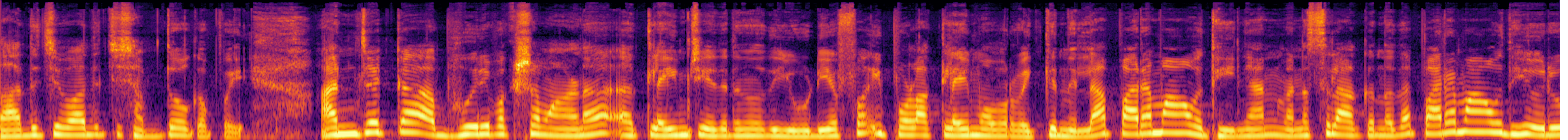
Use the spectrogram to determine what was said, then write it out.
വാദിച്ച് വാദിച്ച് ശബ്ദമൊക്കെ പോയി. അഞ്ചക്ക ഭൂരിപക്ഷമാണ് ക്ലെയിം ചെയ്തിരുന്നത് യു ഡി എഫ് ഇപ്പോൾ ആ ക്ലെയിം അവർ വെക്കുന്നില്ല. പരമാവധി ഞാൻ മനസ്സിലാക്കുന്നത് പരമാവധി ഒരു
